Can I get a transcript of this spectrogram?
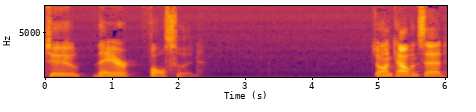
to their falsehood. John Calvin said,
